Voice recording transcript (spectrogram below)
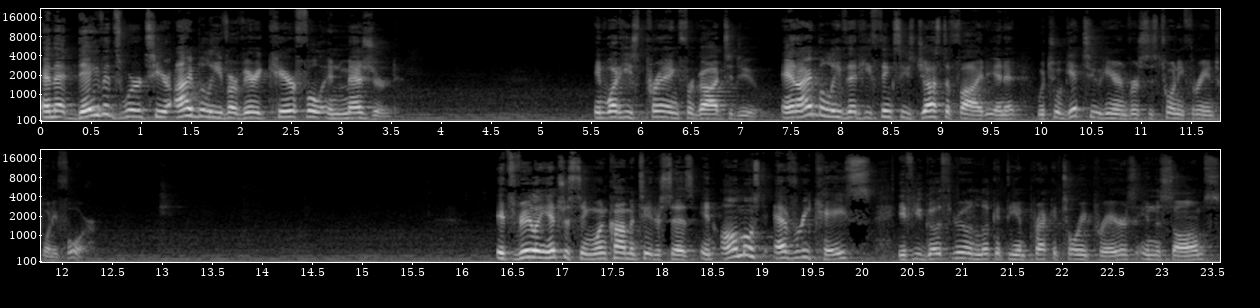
And that David's words here, I believe, are very careful and measured in what he's praying for God to do. And I believe that he thinks he's justified in it, which we'll get to here in verses 23 and 24. It's really interesting. One commentator says in almost every case, if you go through and look at the imprecatory prayers in the Psalms,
